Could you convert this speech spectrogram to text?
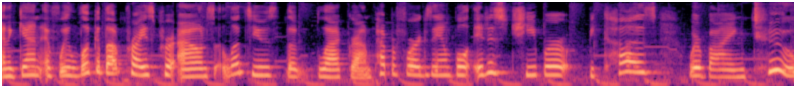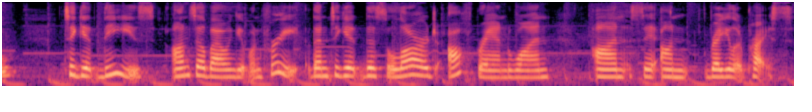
And again, if we look at that price per ounce, let's use the black ground pepper for example. It is cheaper because we're buying two to get these on sale buy one get one free than to get this large off-brand one on say on regular price.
